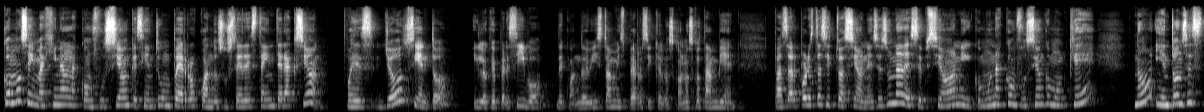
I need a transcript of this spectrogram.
¿Cómo se imaginan la confusión que siente un perro cuando sucede esta interacción? Pues yo siento y lo que percibo de cuando he visto a mis perros y que los conozco también, pasar por estas situaciones es una decepción y como una confusión, como un ¿qué? ¿No? Y entonces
